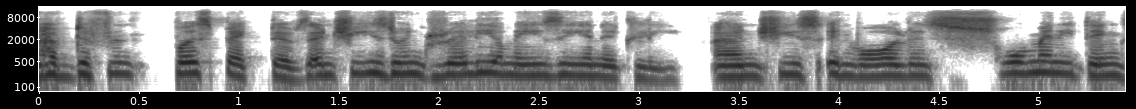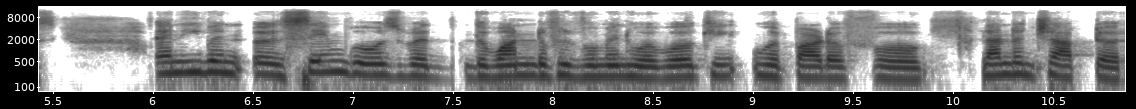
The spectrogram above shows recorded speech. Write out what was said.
have different perspectives and she's doing really amazing in italy. And she's involved in so many things. And even uh, same goes with the wonderful women who are working who are part of uh, london chapter.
